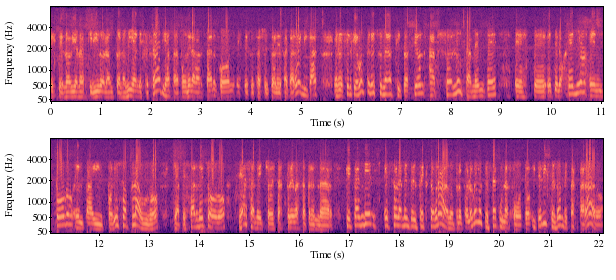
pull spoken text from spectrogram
este, no habían adquirido la autonomía necesaria para poder avanzar con este, sus trayectorias académicas. Es decir, que vos tenés una situación absolutamente este, heterogénea en todo el país. Por eso aplaudo que a pesar de todo se hayan hecho estas pruebas a aprender, que también es solamente el sexto grado, pero por lo menos te saca una foto y te dice dónde estás parado.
